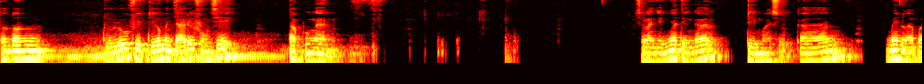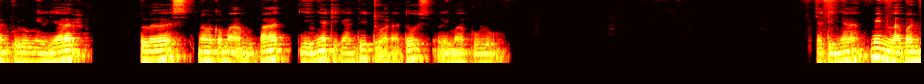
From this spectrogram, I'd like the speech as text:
tonton video mencari fungsi tabungan. Selanjutnya tinggal dimasukkan min 80 miliar plus 0,4 Y nya diganti 250 jadinya min 80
